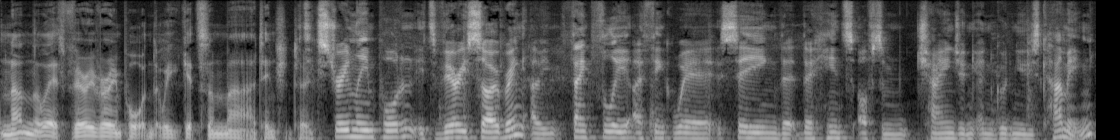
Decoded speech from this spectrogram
nonetheless very, very important that we get some uh, attention to. It's extremely important. It's very sobering. I mean, thankfully, I think we're seeing the, the hints of some change and, and good news coming.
